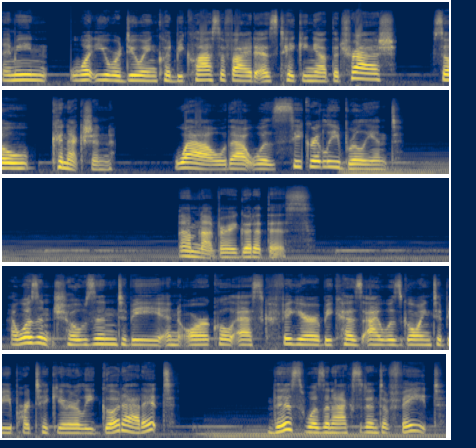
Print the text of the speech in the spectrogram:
I mean, what you were doing could be classified as taking out the trash, so, connection. Wow, that was secretly brilliant. I'm not very good at this. I wasn't chosen to be an oracle esque figure because I was going to be particularly good at it. This was an accident of fate.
